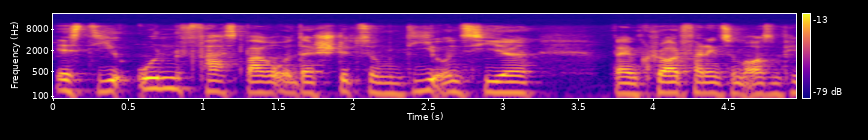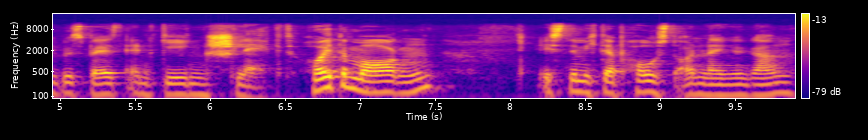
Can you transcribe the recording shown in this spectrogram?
ist die unfassbare Unterstützung, die uns hier beim Crowdfunding zum Awesome People Space entgegenschlägt. Heute Morgen ist nämlich der Post online gegangen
